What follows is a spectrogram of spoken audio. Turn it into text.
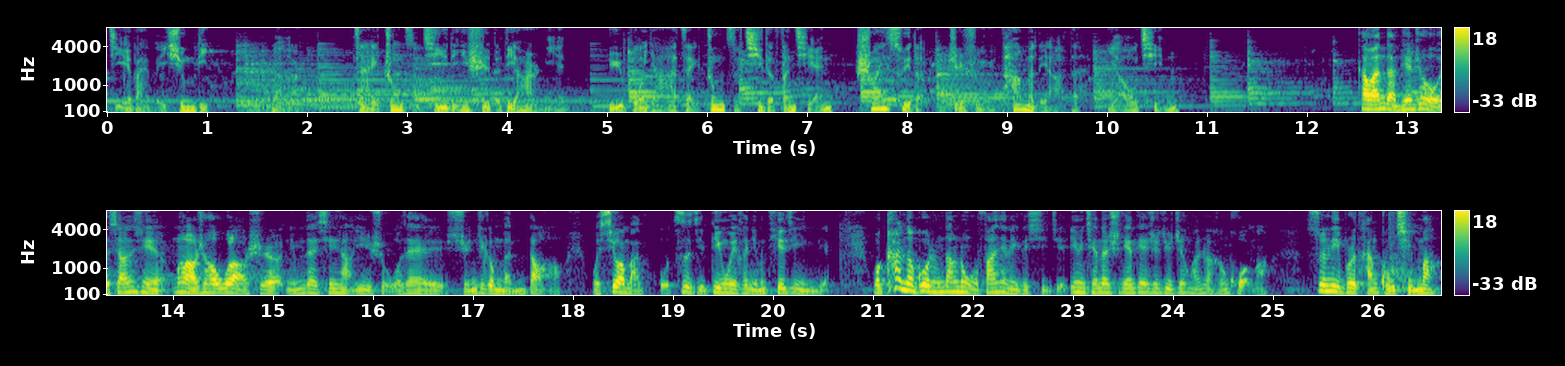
结拜为兄弟。然而，在钟子期离世的第二年，俞伯牙在钟子期的坟前摔碎了只属于他们俩的瑶琴。看完短片之后，我相信孟老师和吴老师，你们在欣赏艺术，我在寻这个门道啊。我希望把我自己定位和你们贴近一点。我看的过程当中，我发现了一个细节，因为前段时间电视剧《甄嬛传》很火嘛，孙俪不是弹古琴嘛？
